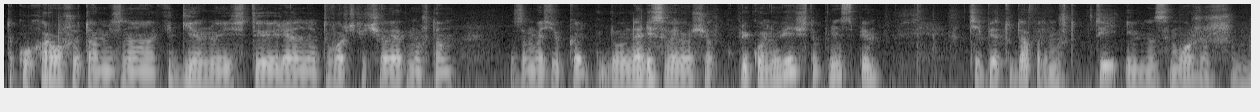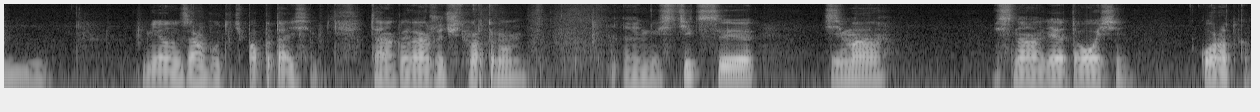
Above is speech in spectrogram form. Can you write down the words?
такую хорошую, там, не знаю, офигенную, если ты реально творческий человек, можешь там замазюкать, ну, нарисовать вообще прикольную вещь, что, в принципе, тебе туда, потому что ты именно сможешь миллион заработать. Попытайся. Так, давай уже четвертому. Инвестиции, зима, Весна, лето, осень. Коротко.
